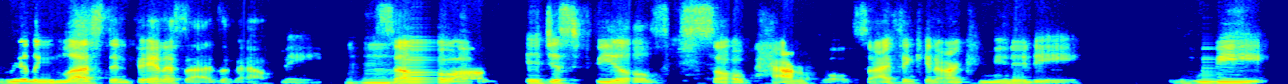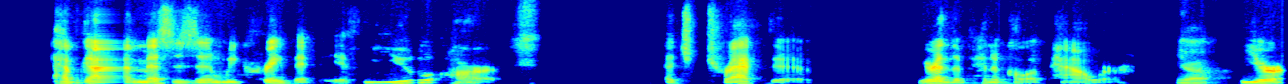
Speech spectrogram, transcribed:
really lust and fantasize about me. Mm-hmm. So um, it just feels so powerful. So I think in our community, we have got messages and we create that if you are attractive, you're at the pinnacle of power. Yeah. You're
